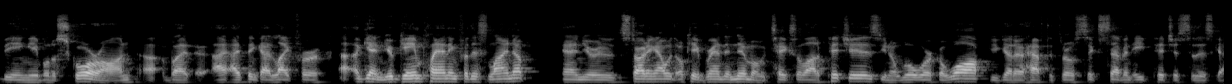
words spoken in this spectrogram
being able to score on. Uh, but I, I, think I like for uh, again your game planning for this lineup. And you're starting out with okay, Brandon Nimmo takes a lot of pitches. You know, we'll work a walk. You got to have to throw six, seven, eight pitches to this guy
